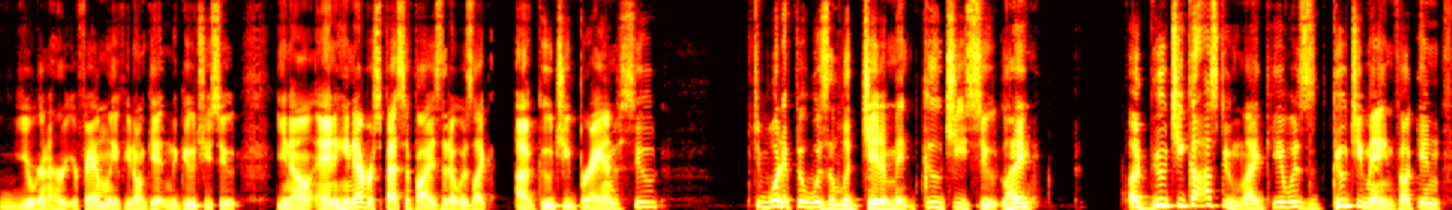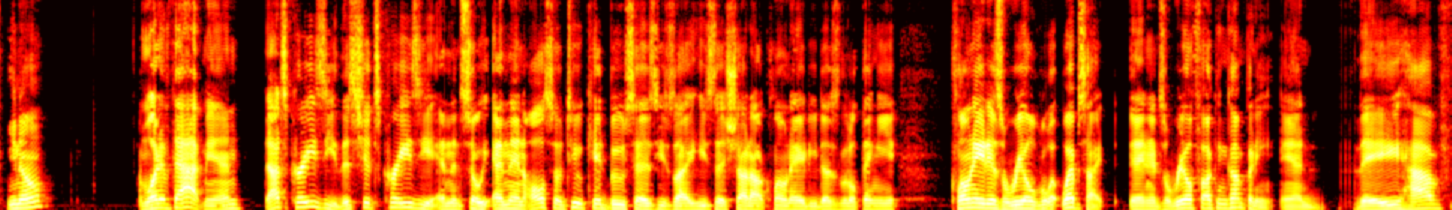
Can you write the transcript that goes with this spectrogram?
you're going to hurt your family if you don't get in the Gucci suit you know and he never specifies that it was like a Gucci brand suit what if it was a legitimate Gucci suit like a Gucci costume. Like it was Gucci Mane, fucking, you know? What if that, man? That's crazy. This shit's crazy. And then so and then also too, Kid Buu says he's like he says shout out Clonaid. He does a little thingy. Clonaid is a real w- website and it's a real fucking company and they have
